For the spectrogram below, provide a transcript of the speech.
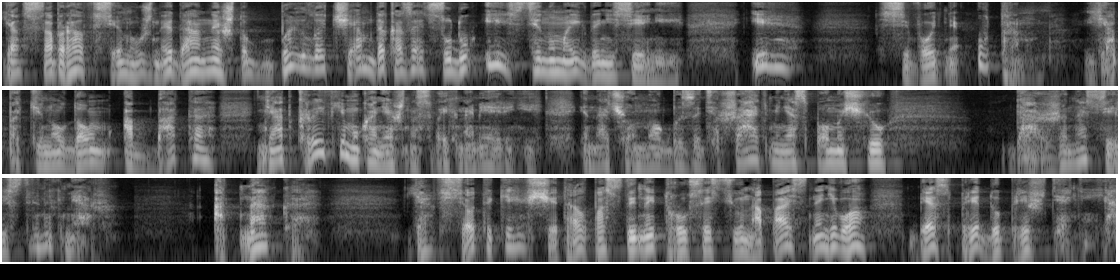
Я собрал все нужные данные, чтобы было чем доказать суду истину моих донесений. И сегодня утром я покинул дом Аббата, не открыв ему, конечно, своих намерений, иначе он мог бы задержать меня с помощью даже насильственных мер. Однако я все-таки считал постыдной трусостью напасть на него без предупреждения.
